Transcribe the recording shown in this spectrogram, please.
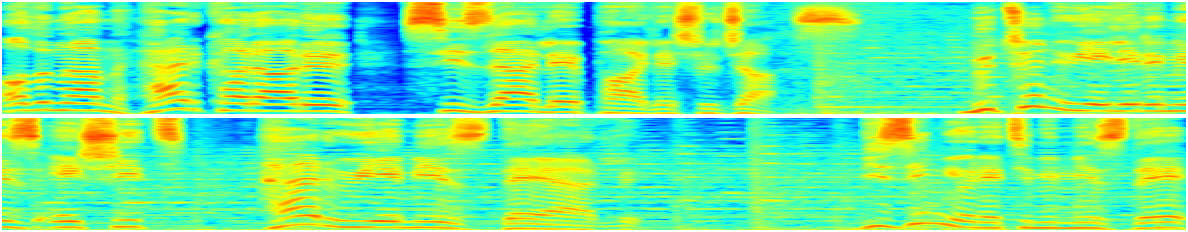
alınan her kararı sizlerle paylaşacağız. Bütün üyelerimiz eşit, her üyemiz değerli. Bizim yönetimimizde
